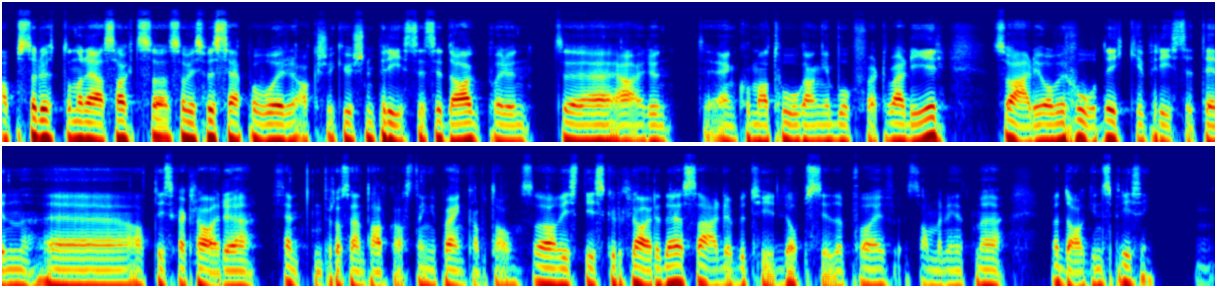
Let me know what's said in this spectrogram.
Absolutt. Og når det er sagt, så, så, hvis vi ser på hvor aksjekursen prises i dag, på rundt, eh, ja, rundt 1,2 ganger bokførte verdier, så er det jo overhodet ikke priset inn eh, at de skal klare 15% avkastning på egenkapitalen. Så hvis de skulle klare det, så er det betydelig oppside på, sammenlignet med, med, dagens prising. Mm.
